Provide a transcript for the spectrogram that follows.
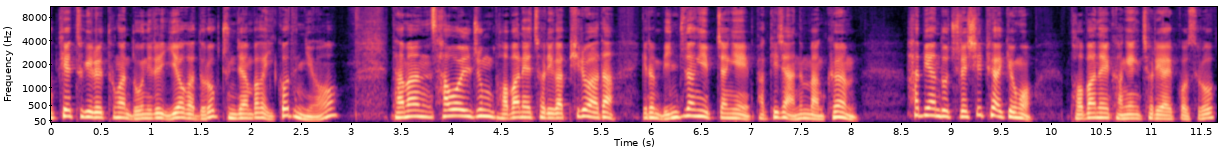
국회 특위를 통한 논의를 이어가도록 준비한 바가 있거든요. 다만 4월 중 법안의 처리가 필요하다 이런 민주당의 입장이 바뀌지 않은 만큼 합의안 도출에 실패할 경우 법안을 강행 처리할 것으로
